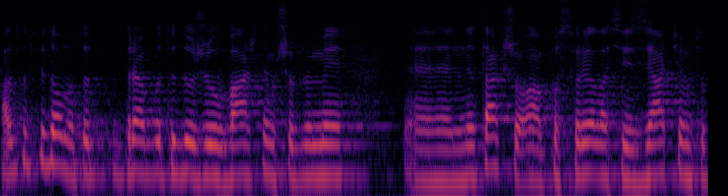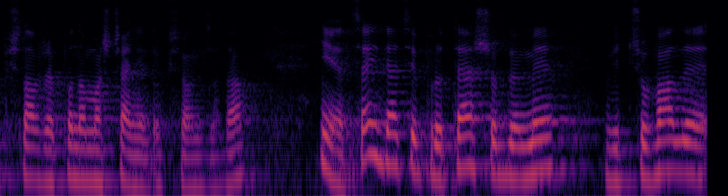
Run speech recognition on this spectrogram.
Але тут відомо, тут треба бути дуже уважним, щоб ми е, не так, що а, посварилася з зятям, то пішла вже по намащенні до ксьонза. Да? Ні, це йдеться про те, щоб ми відчували,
